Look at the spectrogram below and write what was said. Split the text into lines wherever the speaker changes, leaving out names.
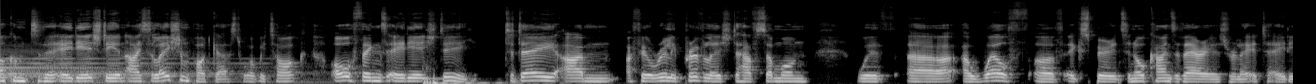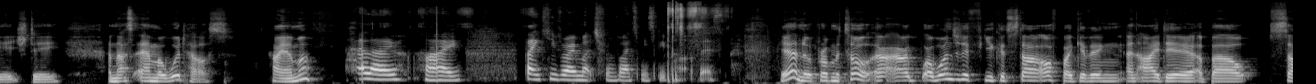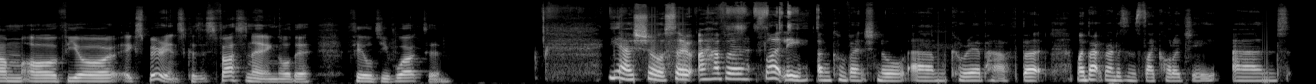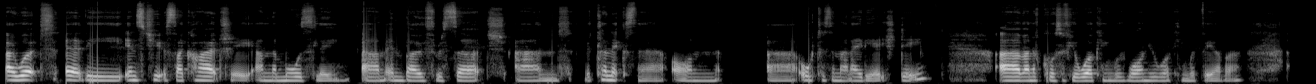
welcome to the ADHD in Isolation podcast, where we talk all things ADHD. Today, I'm I feel really privileged to have someone with uh, a wealth of experience in all kinds of areas related to ADHD, and that's Emma Woodhouse. Hi, Emma.
Hello. Hi. Thank you very much for inviting me to be part of this.
Yeah, no problem at all. I, I wondered if you could start off by giving an idea about some of your experience because it's fascinating all the fields you've worked in.
Yeah, sure. So I have a slightly unconventional um, career path, but my background is in psychology, and I worked at the Institute of Psychiatry and the Maudsley um, in both research and the clinics there on uh, autism and ADHD. Um, and of course, if you're working with one, you're working with the other.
